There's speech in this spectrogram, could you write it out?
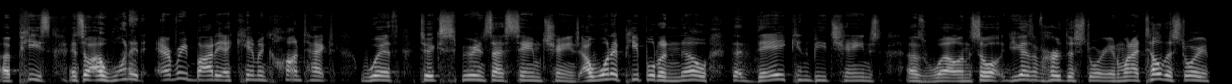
uh, peace. And so I wanted everybody I came in contact with to experience that same change. I wanted people to know that they can be changed as well. And so you guys have heard this story. And when I tell this story,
